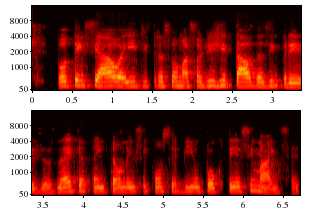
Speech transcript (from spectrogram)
potencial aí de transformação digital das empresas, né? que até então nem se concebia um pouco ter esse mindset.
